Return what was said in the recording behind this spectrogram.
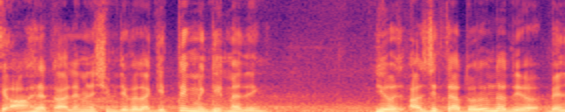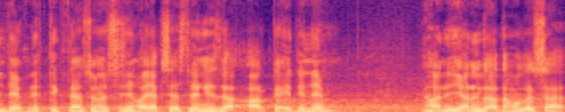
E, ahiret alemine şimdiye kadar gittin mi, gitmedin. Diyor azıcık daha durun da diyor beni defnettikten sonra sizin ayak seslerinizle arka edinim. Hani yanında adam olursa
